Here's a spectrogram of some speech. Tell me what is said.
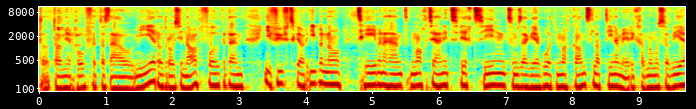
da, da, wir hoffen, dass auch wir oder unsere Nachfolger dann in 50 Jahren immer noch Themen haben, macht es ja auch nicht vielleicht Sinn, zu sagen, ja gut, wir machen ganz Lateinamerika. Man muss so wie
